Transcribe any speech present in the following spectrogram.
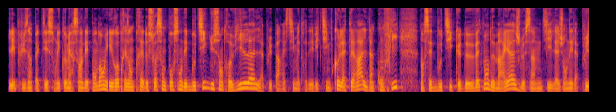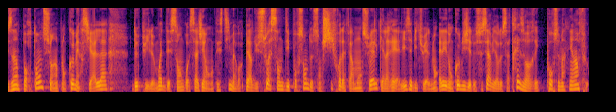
Les plus impactés sont les commerçants indépendants. Ils représentent près de 60% des boutiques du centre-ville. La plupart estiment être des victimes collatérales d'un conflit. Dans cette boutique de vêtements de mariage, le samedi la journée la plus importante sur un plan commercial. Depuis le mois de décembre, sa estime avoir perdu 70% de son chiffre d'affaires mensuel qu'elle réalise habituellement. Elle est donc obligée de se servir de sa trésorerie pour se maintenir un flot.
